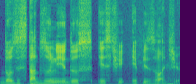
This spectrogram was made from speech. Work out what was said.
dos Estados Unidos este episódio.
